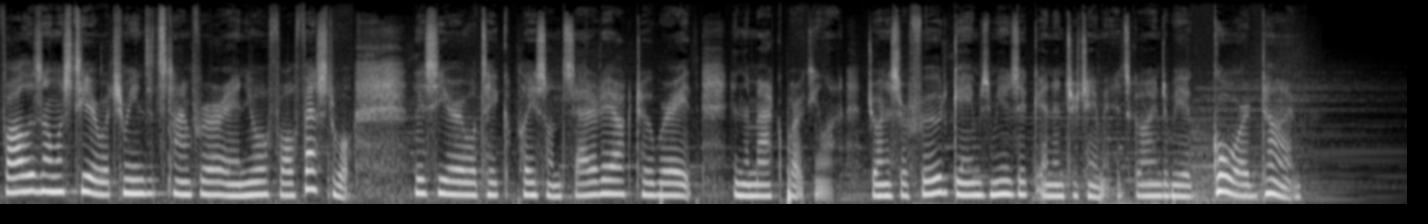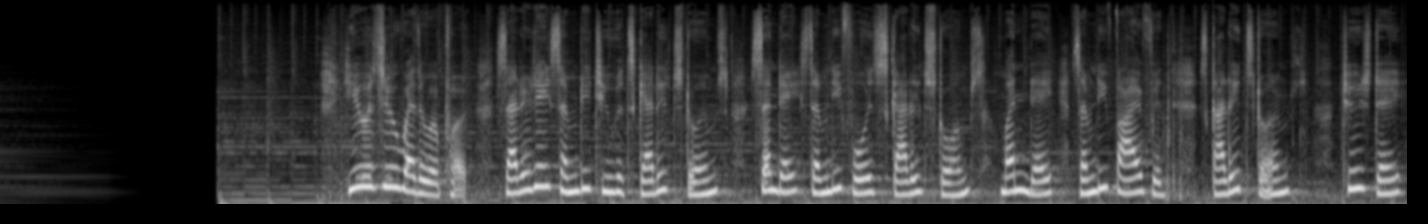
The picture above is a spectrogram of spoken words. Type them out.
Fall is almost here, which means it's time for our annual Fall Festival. This year it will take place on Saturday, October 8th in the MAC parking lot. Join us for food, games, music, and entertainment. It's going to be a gourd time. Here is your weather report. Saturday 72 with scattered storms. Sunday 74 with scattered storms. Monday 75 with scattered storms. Tuesday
